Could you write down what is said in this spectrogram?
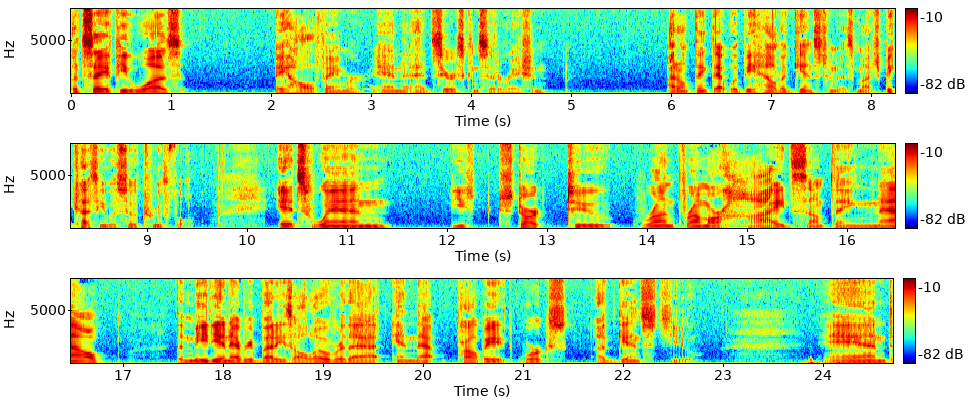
let's say if he was a Hall of Famer and had serious consideration, I don't think that would be held against him as much because he was so truthful. It's when you start to run from or hide something, now the media and everybody's all over that, and that probably works against you. And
